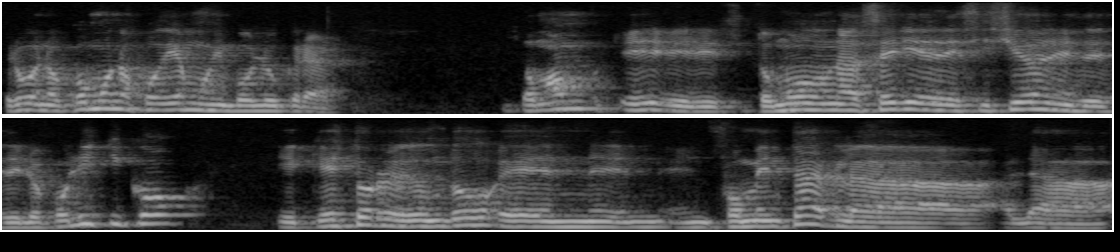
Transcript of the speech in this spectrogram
pero bueno, ¿cómo nos podíamos involucrar? Tomamos, eh, eh, tomó una serie de decisiones desde lo político y que esto redundó en, en- en fomentar la,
